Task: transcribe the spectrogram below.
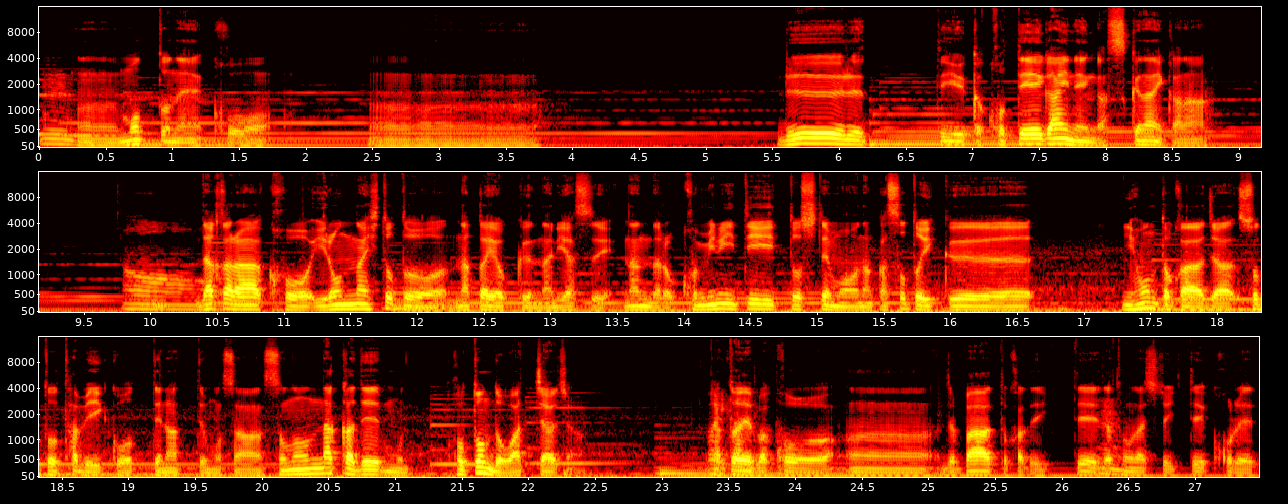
ううんん、もっとねこううーんルールっていうか固定概念が少ないかな。だからこういろんな人と仲良くなりやすい。なんだろうコミュニティとしてもなんか外行く日本とかじゃあ外食べ行こうってなってもさその中でもうほとんど終わっちゃうじゃん例えばこううんじゃあバーとかで行ってうん。友達と行ってこれ、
